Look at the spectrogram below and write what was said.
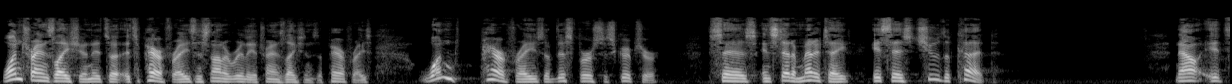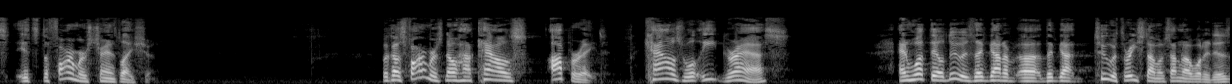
one translation, it's a, it's a paraphrase. It's not a really a translation, it's a paraphrase. One paraphrase of this verse of scripture says, instead of meditate, it says chew the cud. Now, it's, it's the farmer's translation. Because farmers know how cows operate. Cows will eat grass and what they'll do is they've got a, uh, they've got two or three stomachs. I don't know what it is.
